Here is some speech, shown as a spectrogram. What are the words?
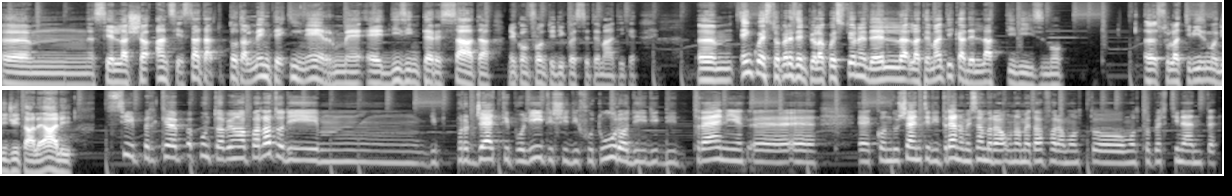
um, si è lasciata, anzi è stata totalmente inerme e disinteressata nei confronti di queste tematiche. Um, e in questo, per esempio, la questione della tematica dell'attivismo, uh, sull'attivismo digitale. Ali, Sì, perché appunto abbiamo parlato di, mh, di progetti politici, di futuro, di, di, di treni e, e, e, conducenti di treno, mi sembra una metafora molto, molto pertinente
